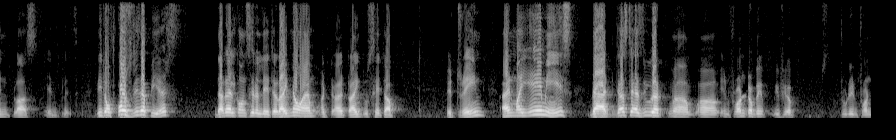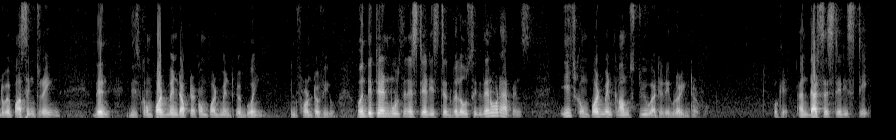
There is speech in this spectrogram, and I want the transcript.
n plus n plus it of course disappears that I will consider later right now I am uh, uh, trying to set up a train and my aim is that just as you are uh, uh, in front of a if you are stood in front of a passing train then this compartment after compartment going in front of you when the train moves in a steady state velocity then what happens each compartment comes to you at a regular interval okay and that is a steady state.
